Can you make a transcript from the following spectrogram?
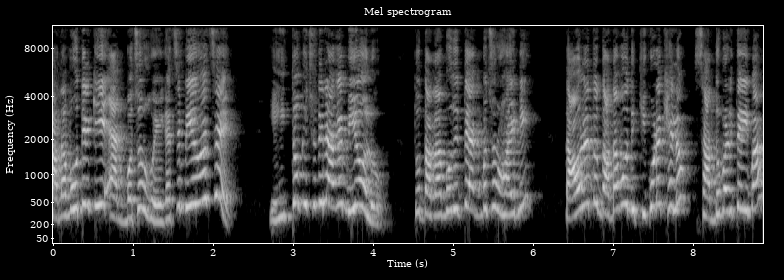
দাদা বৌদির কি এক বছর হয়ে গেছে বিয়ে হয়েছে? এই তো কিছুদিন আগে বিয়ে হলো। তো দাদা বৌদির তো এক বছর হয়নি। তাহলে তো দাদা বৌদি কি করে খেলো শ্রাদ্ধ বাড়িতে এইবার?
